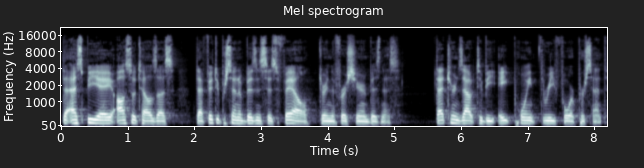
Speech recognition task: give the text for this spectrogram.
The SBA also tells us that 50% of businesses fail during the first year in business. That turns out to be 8.34%.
